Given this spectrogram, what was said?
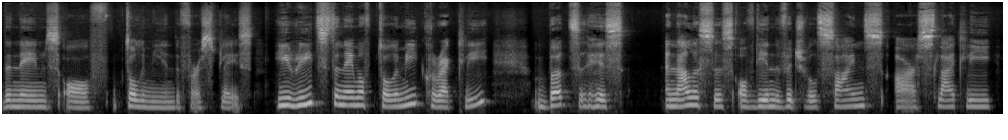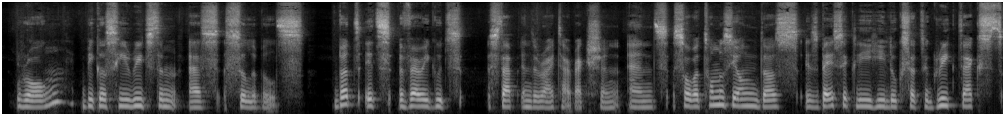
the names of Ptolemy in the first place. He reads the name of Ptolemy correctly, but his analysis of the individual signs are slightly wrong because he reads them as syllables. But it's a very good step in the right direction. And so what Thomas Young does is basically he looks at the Greek text.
